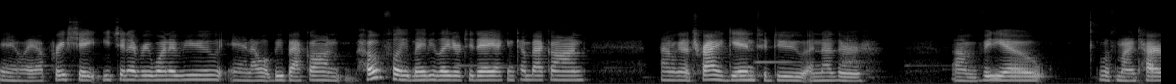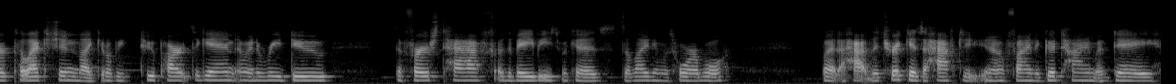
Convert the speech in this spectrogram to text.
Anyway, I appreciate each and every one of you, and I will be back on, hopefully, maybe later today I can come back on. I'm going to try again to do another um, video with my entire collection, like it'll be two parts again. I'm going to redo the first half of the babies because the lighting was horrible. But I have, the trick is I have to, you know, find a good time of day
